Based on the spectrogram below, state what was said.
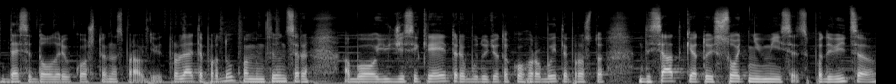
10 доларів коштує насправді. Відправляйте продукт, вам інфлюенсери або UGC-креатори будуть отакого робити просто десятки, а то й сотні в місяць. Подивіться,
